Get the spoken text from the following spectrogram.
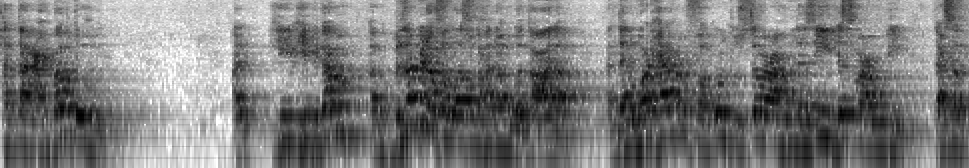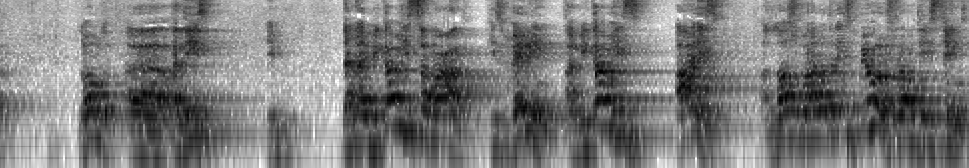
حتى أحببته. And he, he become a beloved of Allah subhanahu wa ta'ala. And then what happened? فَكُنْتُ السَّمْعَهُ الَّذِي يَسْمَعُ بِي that's a long uh, hadith. then I become his sama'at, his hearing, I become his eyes. Allah subhanahu wa ta'ala is pure from these things.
